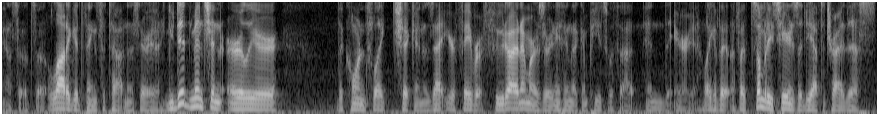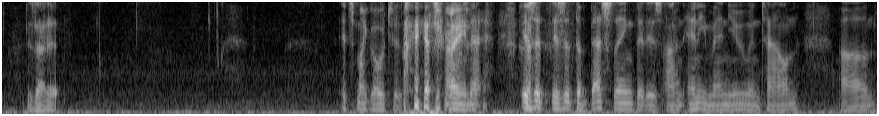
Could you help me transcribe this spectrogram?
Yeah, so it's a lot of good things to tout in this area. You did mention earlier the cornflake chicken. Is that your favorite food item, or is there anything that competes with that in the area? Like if, if somebody's here and said you have to try this, is that it? It's my go-to. That's your I mean, go-to. uh, is it is it the best thing that is on any menu in town? Um,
